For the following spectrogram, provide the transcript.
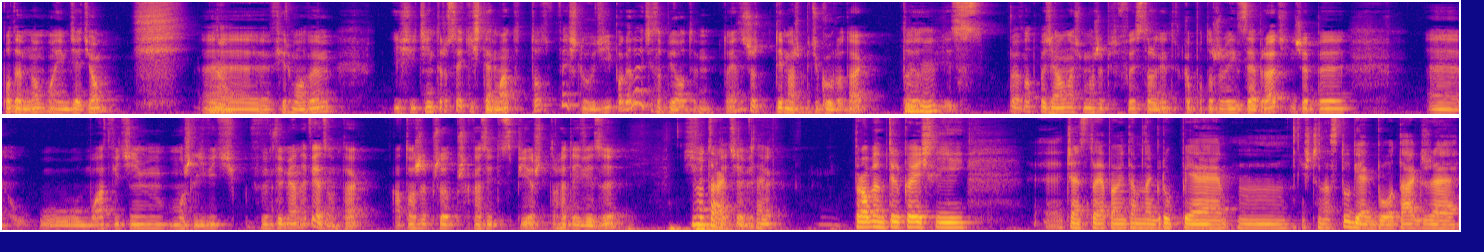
pode mną, moim dzieciom e, firmowym, jeśli Cię interesuje jakiś temat, to weź ludzi i pogadajcie sobie o tym. To nie znaczy, że Ty masz być guru, tak? To jest pewna odpowiedzialność może być po Twojej stronie tylko po to, żeby ich zebrać i żeby e, ułatwić im, umożliwić wy- wymianę wiedzą, tak? A to, że przy, przy okazji Ty spijesz trochę tej wiedzy, świetnie tak, dla Ciebie, tak. tak? Problem tylko jeśli e, często ja pamiętam na grupie, mm, jeszcze na studiach było tak, że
